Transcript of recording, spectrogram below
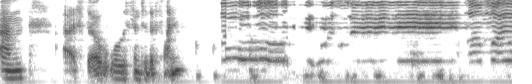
Uh, so we'll listen to this one. Hussein Amal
